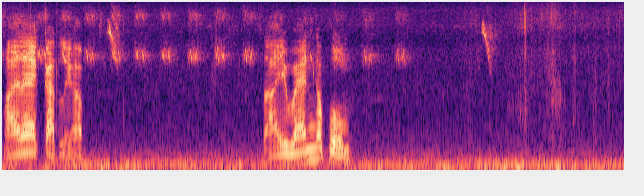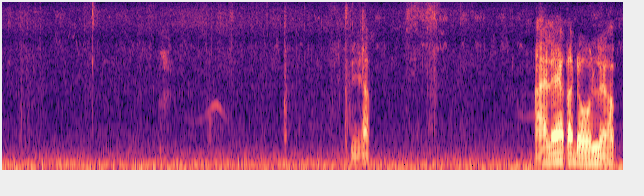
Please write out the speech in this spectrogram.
ไม้แรกกัดเลยครับ สายแว้นครับผม นี่ครับหายแรกก็โดนเลยครับ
